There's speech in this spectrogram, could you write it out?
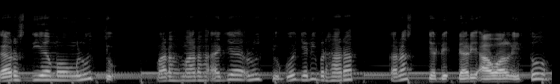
nggak harus dia mau ngelucu. Marah-marah aja lucu. Gue jadi berharap karena jadi dari awal itu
